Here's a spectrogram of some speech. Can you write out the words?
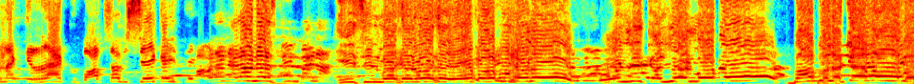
అన్న కిరాక్ బాక్స్ ఆఫీస్ షేక్ అయితే. ఎలా ఉన్నారు స్క్రీన్ పైన? ఈ సినిమా తర్వాత ఏ బాబు ఉన్నాడు ఓన్లీ కళ్యాణ్ బాబే. బాబులకే బాబు!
